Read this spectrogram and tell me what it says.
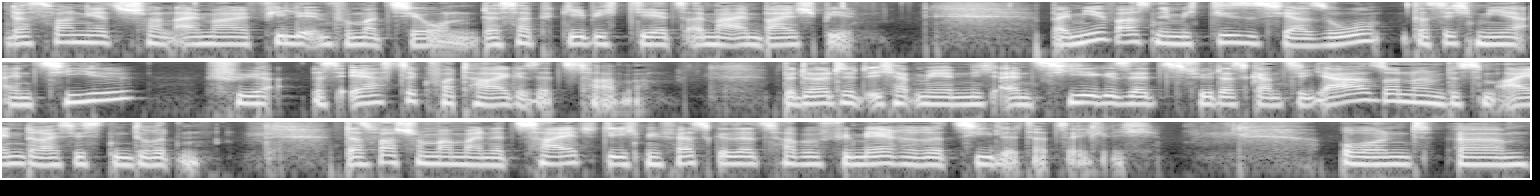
Das waren jetzt schon einmal viele Informationen, deshalb gebe ich dir jetzt einmal ein Beispiel. Bei mir war es nämlich dieses Jahr so, dass ich mir ein Ziel für das erste Quartal gesetzt habe. Bedeutet, ich habe mir nicht ein Ziel gesetzt für das ganze Jahr, sondern bis zum 31.3. Das war schon mal meine Zeit, die ich mir festgesetzt habe für mehrere Ziele tatsächlich. Und ähm,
